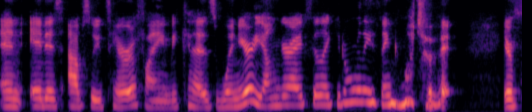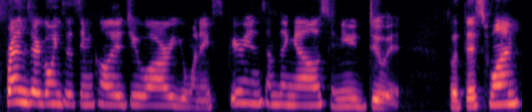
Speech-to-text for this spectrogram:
And it is absolutely terrifying because when you're younger i feel like you don't really think much of it. Your friends are going to the same college you are you want to experience something else and you do it. But this one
